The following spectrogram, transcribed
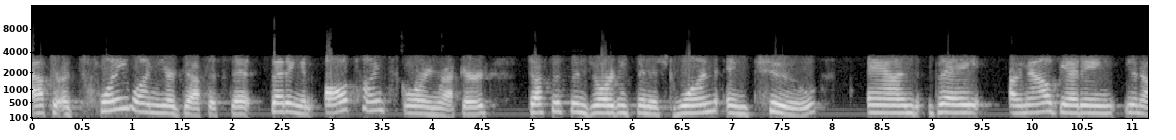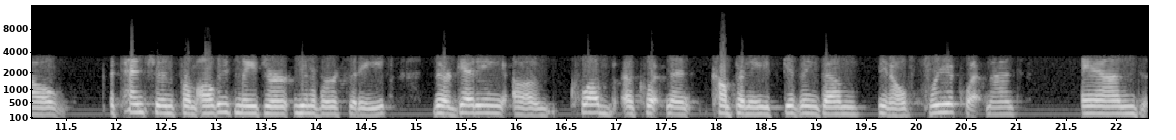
after a 21 year deficit, setting an all time scoring record. Justice and Jordan finished one and two, and they are now getting, you know, attention from all these major universities. They're getting uh, club equipment companies giving them, you know, free equipment and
